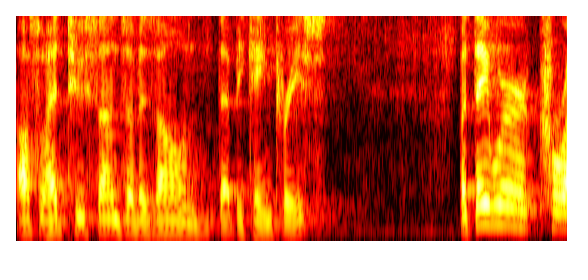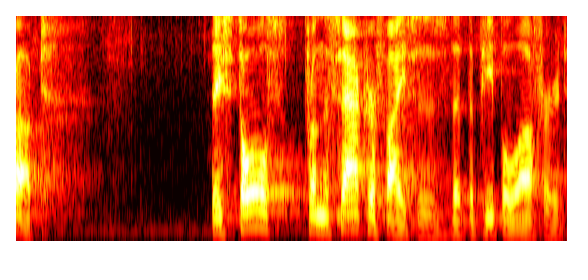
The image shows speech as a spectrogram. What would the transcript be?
also had two sons of his own that became priests, but they were corrupt. They stole from the sacrifices that the people offered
